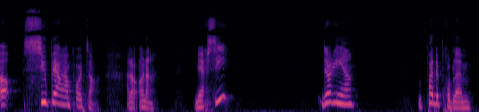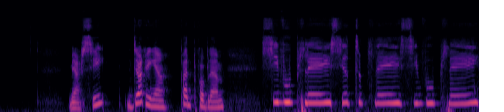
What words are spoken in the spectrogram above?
oh, super important. Alors, on a merci, de rien, ou pas de problème. Merci, de rien, pas de problème. S'il vous plaît, s'il te plaît, s'il vous plaît.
